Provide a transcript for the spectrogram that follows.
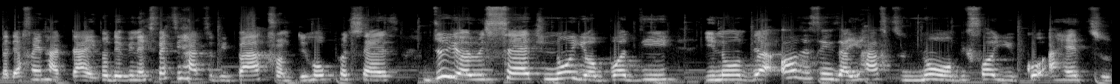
that their friend had died. So they've been expecting her to be back from the whole process. Do your research, know your body. You know, there are all these things that you have to know before you go ahead to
